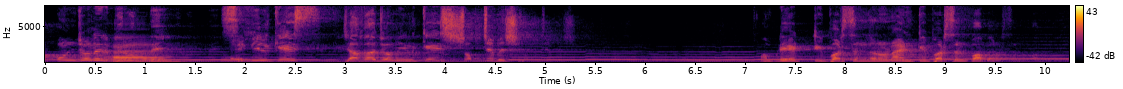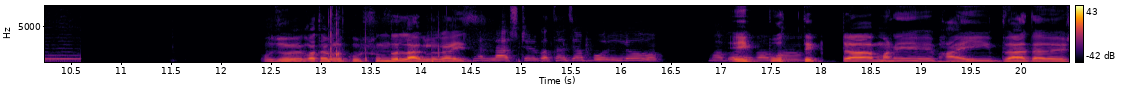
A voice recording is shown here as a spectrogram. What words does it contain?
আপনজনের বিরুদ্ধে সিভিল কেস জাগা জমিন কেস সবচেয়ে বেশি। আপনি এইটটি পার্সেন্ট কেন নাইনটি পার্সেন্ট পাবেন? হুজুরের কথাগুলো খুব সুন্দর লাগল গাইস লাস্টের কথা যা বলল বাবা এই প্রত্যেকটা মানে ভাই ব্রাদারের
